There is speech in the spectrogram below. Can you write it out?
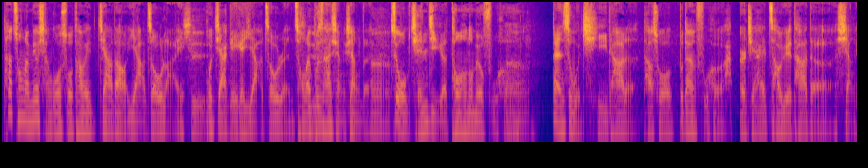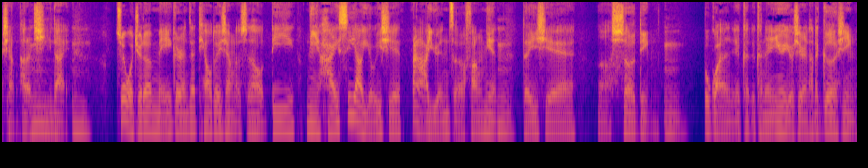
他从来没有想过说他会嫁到亚洲来，是或嫁给一个亚洲人，从来不是他想象的。嗯、所以我前几个通通都没有符合，嗯、但是我其他的，他说不但符合，而且还超越他的想象，他的期待。嗯，嗯所以我觉得每一个人在挑对象的时候，第一，你还是要有一些大原则方面的一些、嗯、呃设定，嗯。不管可可能，因为有些人他的个性，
